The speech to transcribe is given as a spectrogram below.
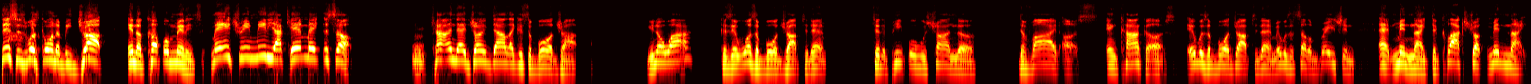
This is what's going to be dropped in a couple minutes. Mainstream media, I can't make this up. Mm. Counting that joint down like it's a ball drop. You know why? Because it was a ball drop to them, to the people who's trying to divide us and conquer us. It was a ball drop to them. It was a celebration at midnight. The clock struck midnight,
